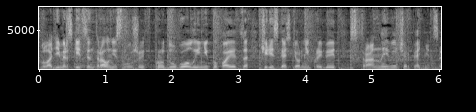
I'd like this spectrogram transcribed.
Владимирский Централ не слушает, в пруду голый не купается, через костер не прыгает. Странный вечер пятницы.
